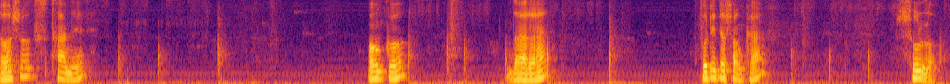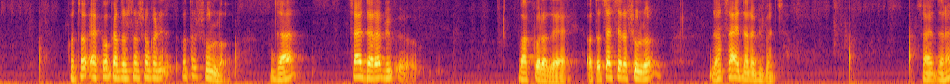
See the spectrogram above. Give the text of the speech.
দশক স্থানের অঙ্ক দ্বারা গঠিত সংখ্যা ষোলো। কত? একক আদর্শ সংখ্যাটি কত? ষোলো, যা চার দ্বারা ভাগ করা যায়। অত চার চারা ষোলো, যা চার দ্বারা বিভাজ্য। চার দ্বারা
